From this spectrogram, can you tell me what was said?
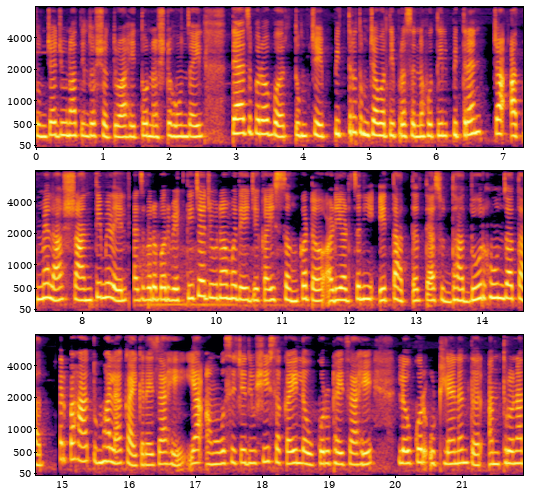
तुमच्या जीवनातील जो शत्रू आहे तो नष्ट होऊन जाईल. त्याचबरोबर तुमचे पित्र तुमच्यावरती प्रसन्न होतील. पित्रांच्या आत्म्याला शांती मिळेल. त्याचबरोबर व्यक्तीच्या जीवनामध्ये जे काही संकट अडीअडचणी येतात तर त्यासुद्धा दूर होऊन जातात. तर पहा तुम्हाला काय करायचं आहे? या अमावस्येच्या दिवशी सकाळी लवकर उठायचं आहे. लवकर उठल्यानंतर अंथरुणात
